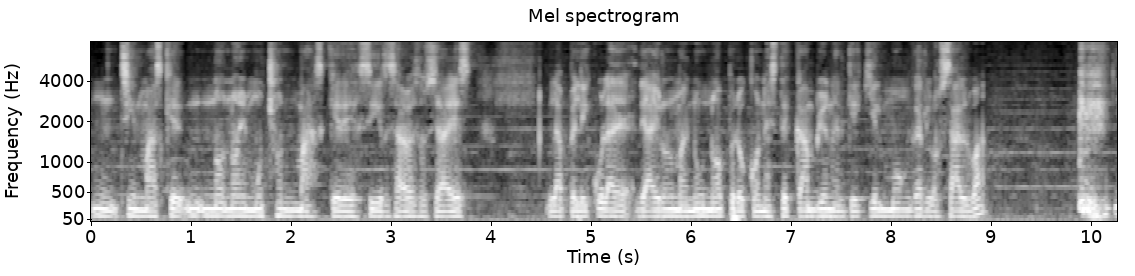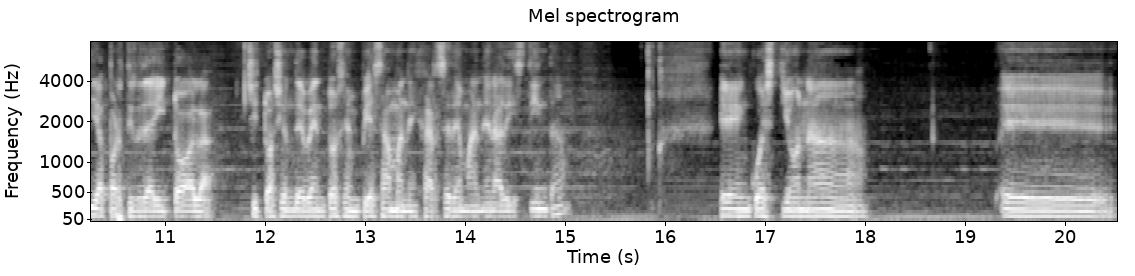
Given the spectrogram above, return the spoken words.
mm, sin más que, no, no hay mucho más que decir, ¿sabes? O sea, es la película de, de Iron Man 1, pero con este cambio en el que Killmonger lo salva. y a partir de ahí toda la, situación de eventos empieza a manejarse de manera distinta en cuestión a... Eh,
